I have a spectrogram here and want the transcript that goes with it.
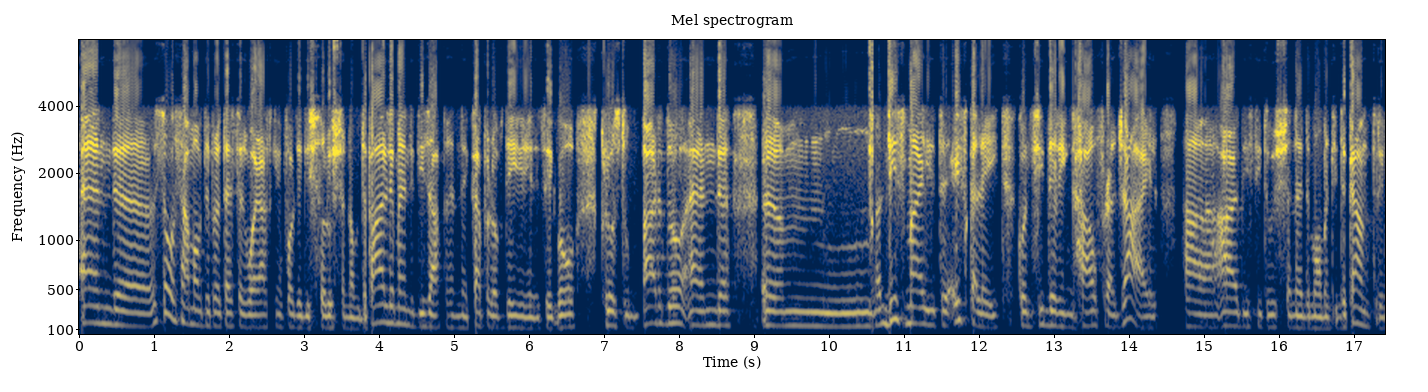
and uh, so some of the protesters were asking for the dissolution of the parliament. This happened a couple of days ago, close to Bardo, and uh, um, this might escalate considering how fragile uh, are the institutions at the moment in the country.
